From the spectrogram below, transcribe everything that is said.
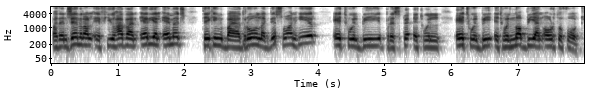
but in general, if you have an aerial image taken by a drone like this one here, it will be it will it will be it will not be an ortho photo.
